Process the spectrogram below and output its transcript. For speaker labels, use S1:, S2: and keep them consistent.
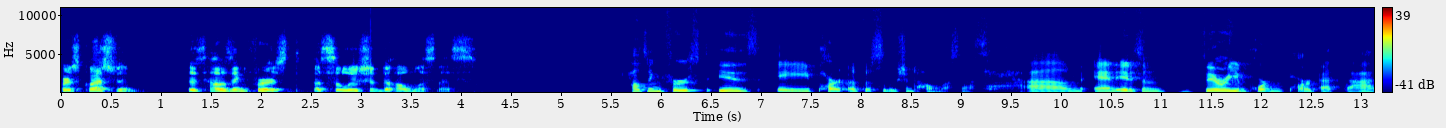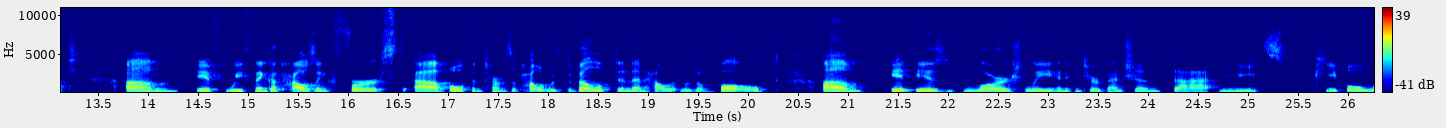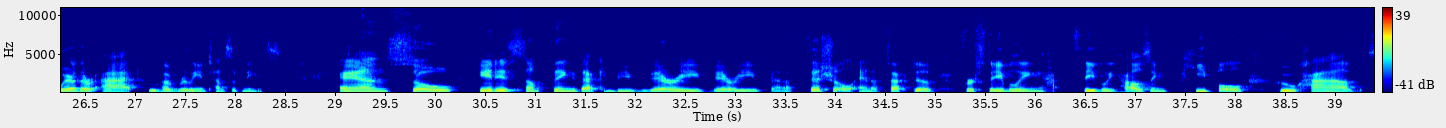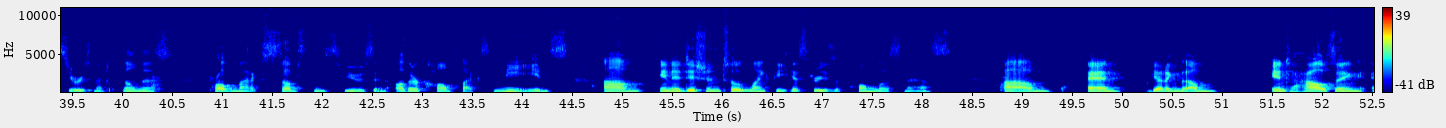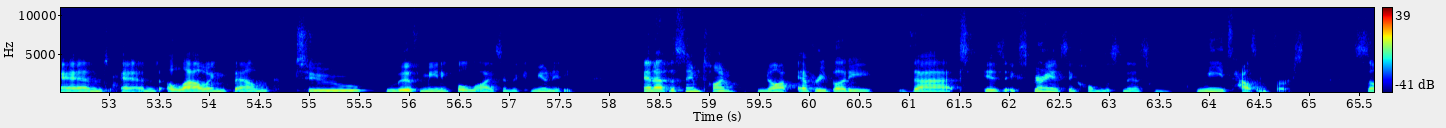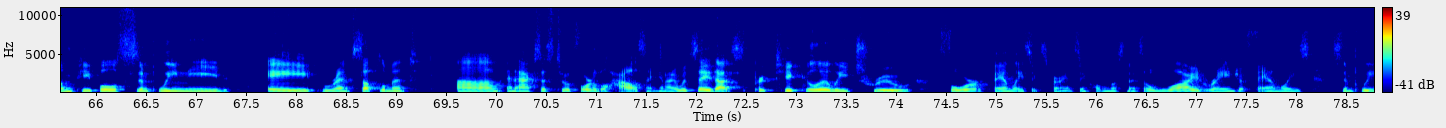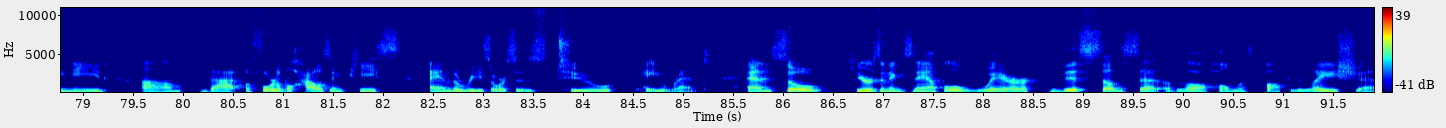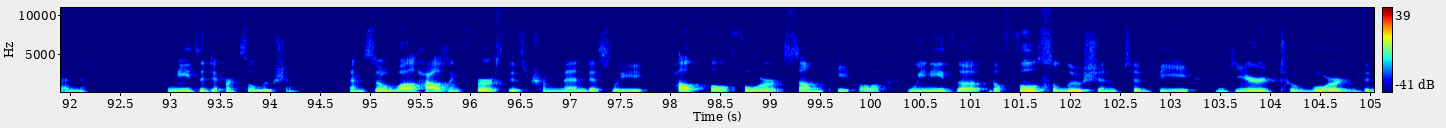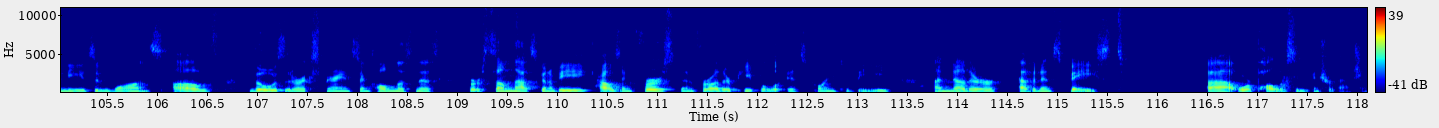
S1: First question Is housing first a solution to homelessness?
S2: Housing first is a part of the solution to homelessness. Um, and it is a very important part at that. Um, if we think of housing first, uh, both in terms of how it was developed and then how it was evolved, um, it is largely an intervention that meets people where they're at who have really intensive needs. And so it is something that can be very, very beneficial and effective for stably, stably housing people who have serious mental illness, problematic substance use, and other complex needs, um, in addition to lengthy histories of homelessness, um, and getting them into housing and, and allowing them to live meaningful lives in the community. And at the same time, not everybody that is experiencing homelessness needs housing first. Some people simply need a rent supplement um, and access to affordable housing. And I would say that's particularly true for families experiencing homelessness. A wide range of families simply need um, that affordable housing piece and the resources to pay rent. And so here's an example where this subset of the homeless population needs a different solution. And so while housing first is tremendously helpful for some people, we need the, the full solution to be geared toward the needs and wants of those that are experiencing homelessness. For some, that's going to be housing first, and for other people, it's going to be another evidence based uh, or policy intervention.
